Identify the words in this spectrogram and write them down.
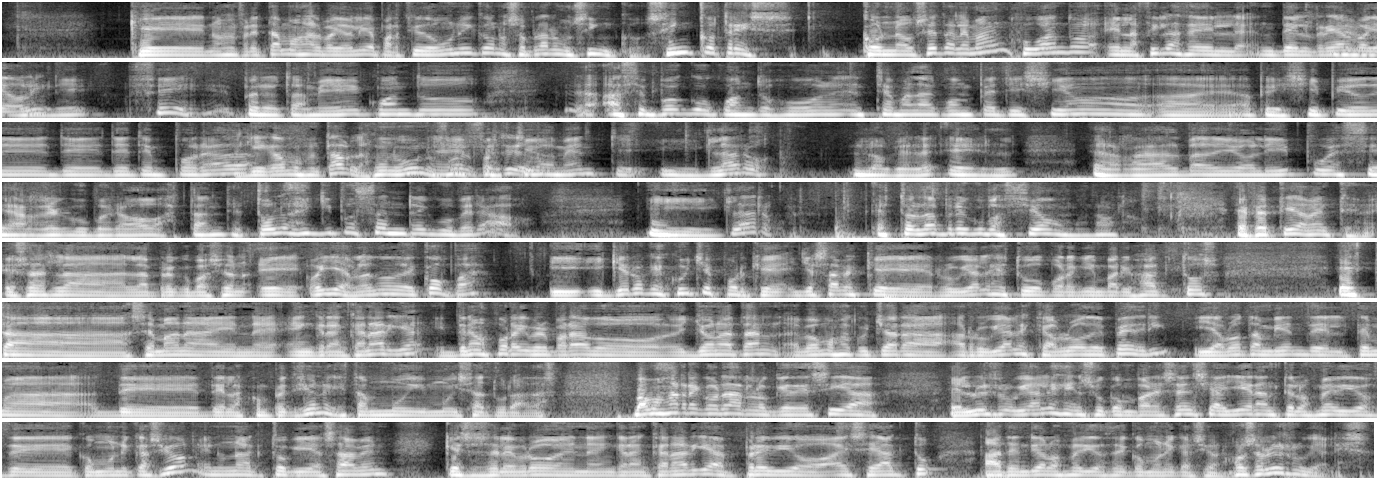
que nos enfrentamos al Valladolid a partido único nos soplaron cinco, cinco tres, con Nauset Alemán jugando en las filas del, del Real Valladolid. Sí, pero también cuando hace poco cuando jugó el tema de la competición eh, a principio de, de- de temporada Aquí llegamos en tablas, 1-1 fue el partido. efectivamente y claro lo que el, el Real Valladolid pues se ha recuperado bastante todos los equipos se han recuperado y claro esto es la preocupación Manolo. Efectivamente, esa es la, la preocupación. Eh, oye, hablando de Copa, y, quiero que escuches porque ya sabes que Rubiales estuvo por aquí en varios actos esta semana en, Gran Canaria y tenemos por ahí preparado, eh, Jonathan, eh, vamos a escuchar a, Rubiales que habló de Pedri y habló también del tema de, de las competiciones que están muy, muy saturadas. Vamos a recordar lo que decía eh, Luis Rubiales en su comparecencia ayer ante los medios de comunicación, en un acto que ya saben que se celebró en, en Gran Canaria, previo a ese acto atendió a los medios de comunicación. José Luis Rubiales.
